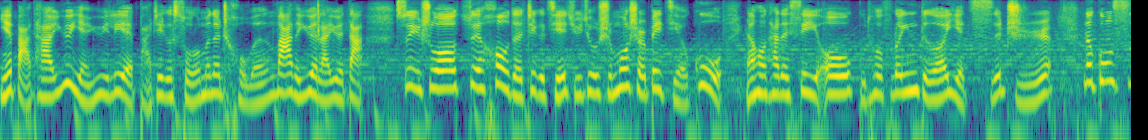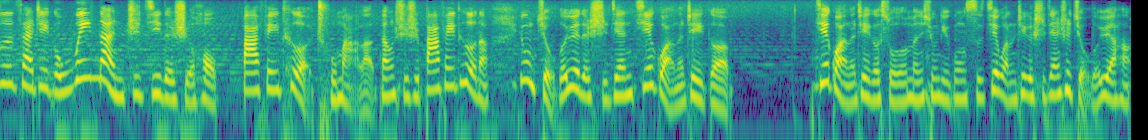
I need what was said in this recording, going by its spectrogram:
也把他愈演愈烈，把这个所罗门的丑闻挖得越来越大，所以说最后的这个结局就是莫舍尔被解雇，然后他的 CEO 古特弗洛因德也辞职，那公司在这个危难之际的时候。巴菲特出马了，当时是巴菲特呢，用九个月的时间接管了这个。接管了这个所罗门兄弟公司，接管了这个时间是九个月哈，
